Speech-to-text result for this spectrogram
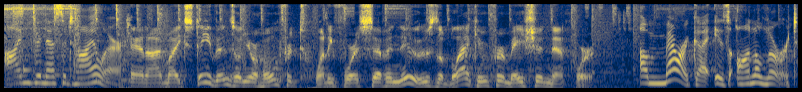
I'm Vanessa Tyler. And I'm Mike Stevens on your home for 24 7 News, the Black Information Network. America is on alert,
